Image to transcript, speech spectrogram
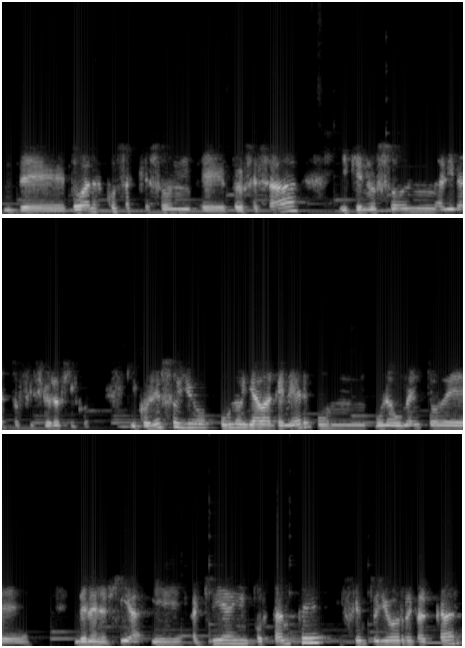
de todas las cosas que son eh, procesadas y que no son alimentos fisiológicos. Y con eso yo uno ya va a tener un, un aumento de, de, la energía. Y aquí es importante, siento yo, recalcar,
